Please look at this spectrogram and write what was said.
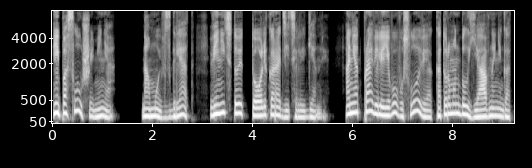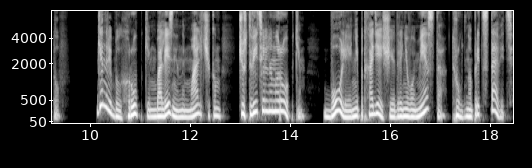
и послушай меня. На мой взгляд, винить стоит только родителей Генри. Они отправили его в условия, к которым он был явно не готов. Генри был хрупким, болезненным мальчиком, чувствительным и робким. Более неподходящее для него место трудно представить.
